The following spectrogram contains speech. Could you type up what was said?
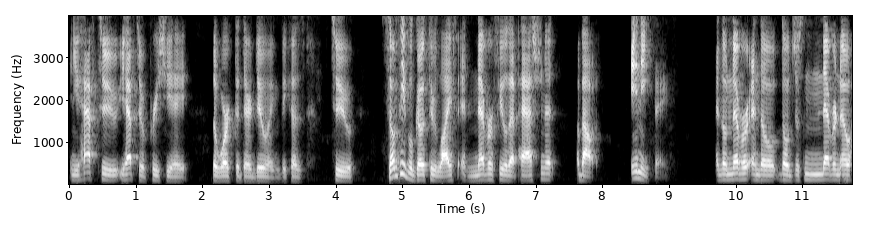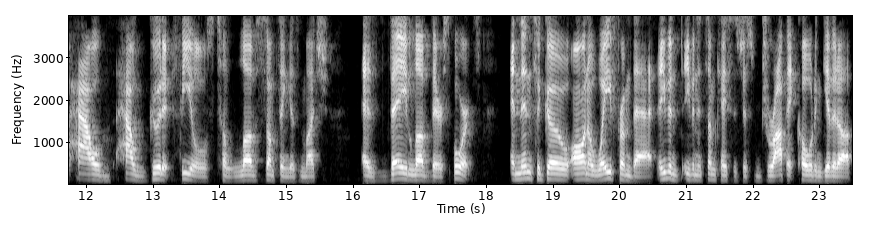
And you have to you have to appreciate the work that they're doing because to some people go through life and never feel that passionate about anything. And they'll never and they'll they'll just never know how how good it feels to love something as much as they love their sports and then to go on away from that even even in some cases just drop it cold and give it up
